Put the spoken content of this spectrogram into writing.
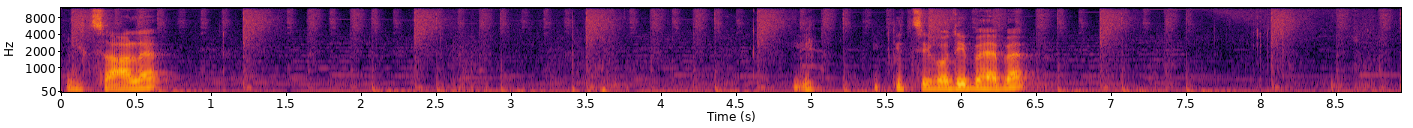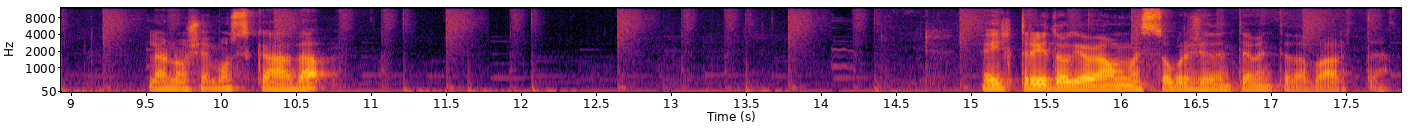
Il sale. Il, pizzico di pepe. La noce moscata. E il trito che avevamo messo precedentemente da parte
